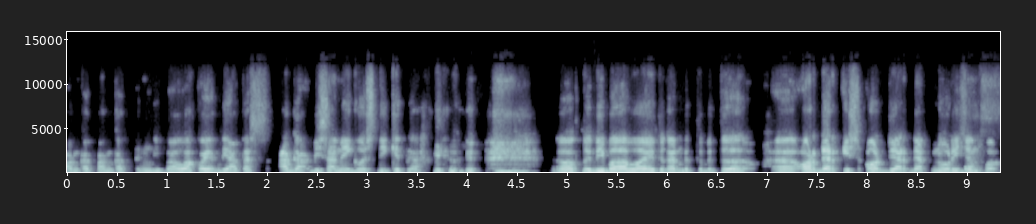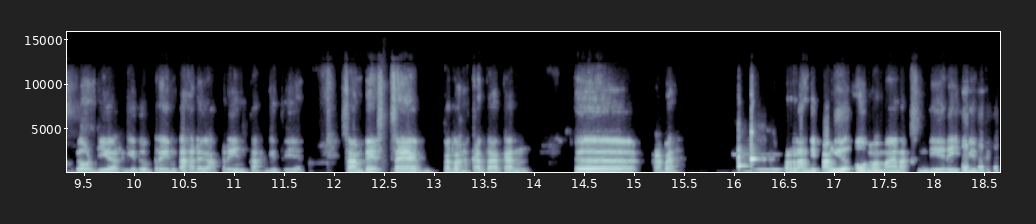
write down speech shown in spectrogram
pangkat-pangkat yang di bawah, kok yang di atas agak bisa nego sedikit lah. waktu di bawah itu kan betul-betul uh, order is order that no reason yes. for order gitu. Perintah adalah perintah gitu ya. Sampai saya pernah katakan uh, apa pernah dipanggil om sama anak sendiri gitu.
